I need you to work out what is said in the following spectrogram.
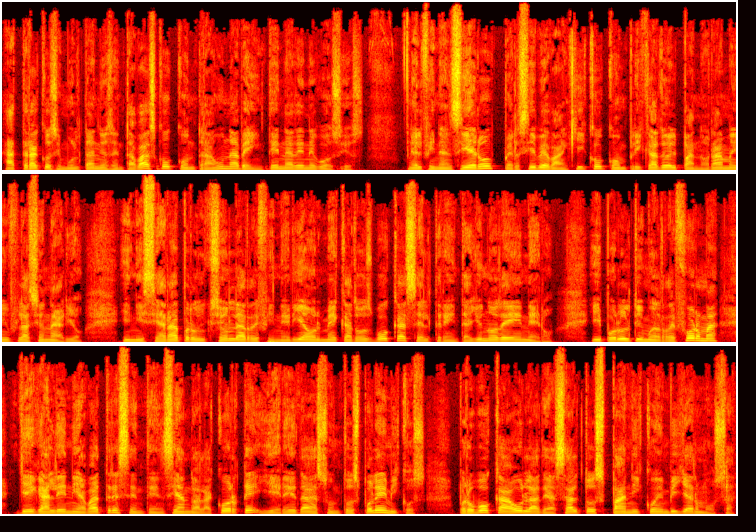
Atracos simultáneos en Tabasco contra una veintena de negocios. El financiero percibe Banjico complicado el panorama inflacionario. Iniciará producción la refinería Olmeca Dos Bocas el 31 de enero. Y por último, el Reforma llega Lenia Batres sentenciando a la Corte y hereda asuntos polémicos. Provoca ola de asaltos, pánico en Villahermosa.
